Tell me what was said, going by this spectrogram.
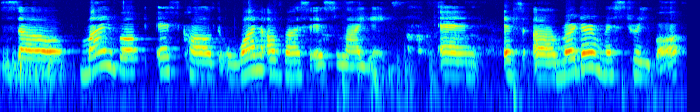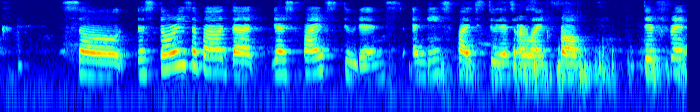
so my book is called One of Us is Lying, and it's a murder mystery book. So the story is about that there's five students, and these five students are like from different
